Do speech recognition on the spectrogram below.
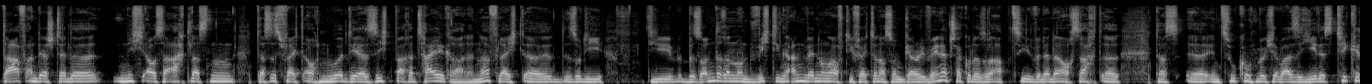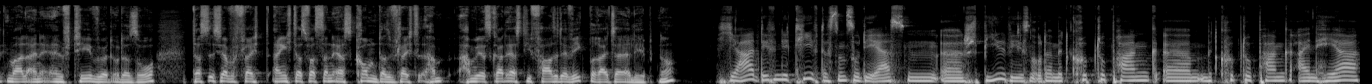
darf an der Stelle nicht außer Acht lassen, das ist vielleicht auch nur der sichtbare Teil gerade. Ne? Vielleicht äh, so die, die besonderen und wichtigen Anwendungen, auf die vielleicht dann auch so ein Gary Vaynerchuk oder so abzielt, wenn er dann auch sagt, äh, dass äh, in Zukunft möglicherweise jedes Ticket mal eine NFT wird oder so. Das ist ja vielleicht eigentlich das, was dann erst kommt. Also vielleicht haben, haben wir jetzt gerade erst die Phase der Wegbereiter erlebt, ne? Ja, definitiv. Das sind so die ersten äh, Spielwesen oder mit CryptoPunk, äh, mit CryptoPunk einher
